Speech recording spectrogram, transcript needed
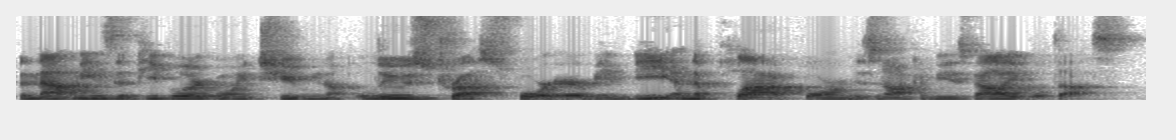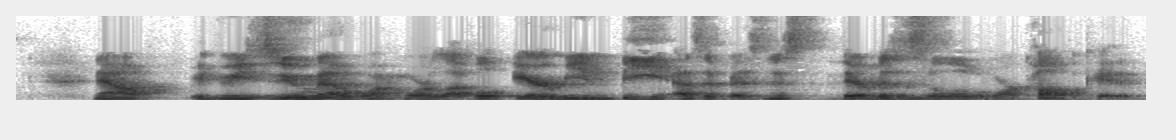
then that means that people are going to lose trust for Airbnb and the platform is not going to be as valuable to us. Now, if we zoom out one more level, Airbnb as a business, their business is a little bit more complicated.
